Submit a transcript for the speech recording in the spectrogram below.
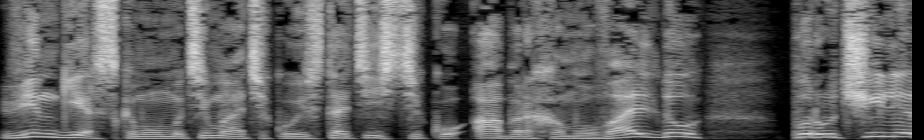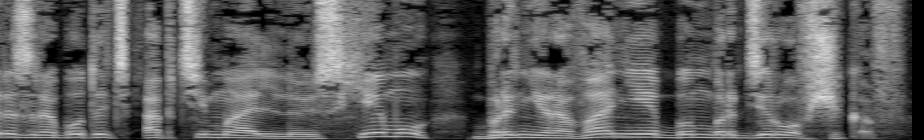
Венгерскому математику и статистику Абрахаму Вальду поручили разработать оптимальную схему бронирования бомбардировщиков.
